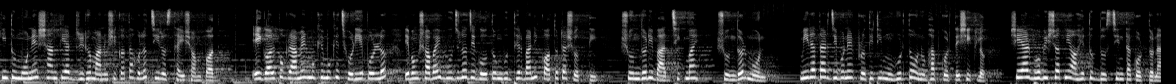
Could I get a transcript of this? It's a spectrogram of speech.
কিন্তু মনের শান্তি আর দৃঢ় মানসিকতা হলো চিরস্থায়ী সম্পদ। এই গল্প গ্রামের মুখে মুখে ছড়িয়ে পড়ল এবং সবাই বুঝল যে গৌতম বুদ্ধের বাণী কতটা সত্যি। সুন্দরী বাহ্যিকময়, সুন্দর মন। মীরা তার জীবনের প্রতিটি মুহূর্ত অনুভব করতে শিখল। সে আর ভবিষ্যৎ নিয়ে অহেতুক দুশ্চিন্তা করত না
